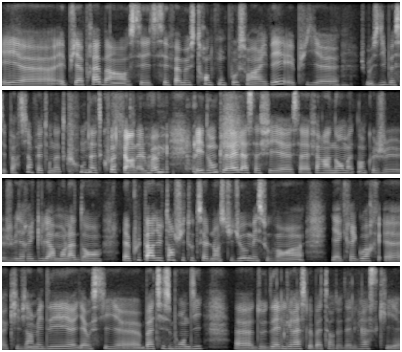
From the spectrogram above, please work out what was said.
Et, euh, et puis après, ben, ces, ces fameuses 30 compos sont arrivées. Et puis, euh, je me suis dit, bah, c'est parti, en fait, on a, de quoi, on a de quoi faire un album. Et donc là, là ça, fait, ça va faire un an maintenant que je, je vais régulièrement là-dedans. La plupart du temps, je suis toute seule dans le studio, mais souvent, euh, il y a Grégoire euh, qui vient m'aider. Il y a aussi euh, Baptiste Bondy euh, de Delgrès, le batteur de Delgrès, qui, euh,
